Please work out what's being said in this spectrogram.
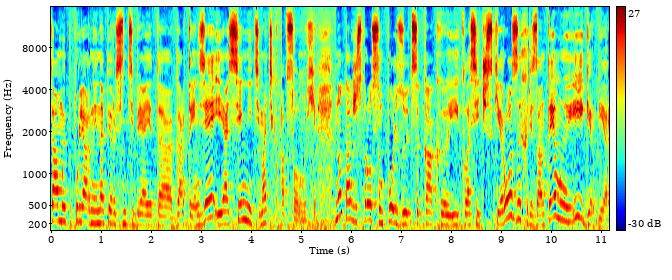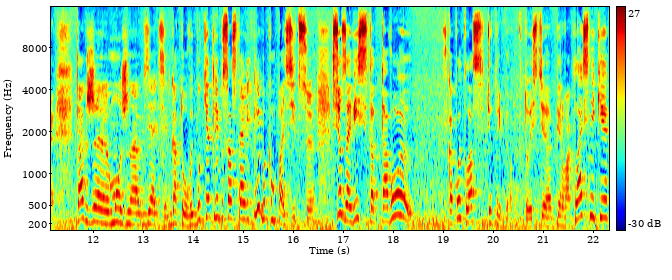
Самые популярные на 1 сентября это гортензия и осенняя тематика подсолнухи. Но также спросом пользуются как и классические розы, хризантемы и герберы. Также можно взять готовый букет, либо составить, либо композицию. Все зависит от того, в какой класс идет ребенок. То есть э, первоклассники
